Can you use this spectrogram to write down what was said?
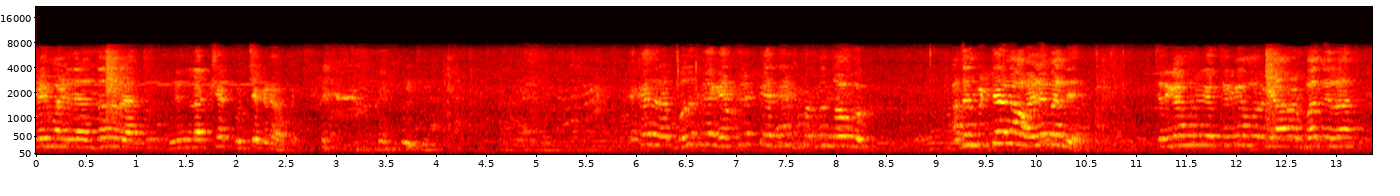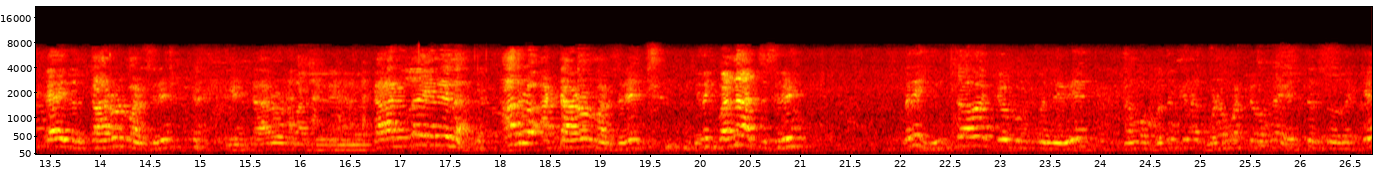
ಕೈ ಮಾಡಿದೆ ಅಂತಂದ್ರೆ ನಿನ್ನ ಲಕ್ಷ್ಯ ಕುಚ್ಚ ಕಡೆ ಹೋಗ್ಬೇಕು ಯಾಕಂದ್ರೆ ಬದುಕಿನಾಗ ಎತ್ತರಕ್ಕೆ ಎತ್ತರಕ್ಕೆ ಬಂದು ಹೋಗ್ಬೇಕು. ಅದನ್ನ ಬಿಟ್ಟೆ ನಾವು ಹಳ್ಳಿ ಮಂದಿ ತಿರ್ಗಾ ಮುರುಗೆ ಯಾರು ಬಂದಿಲ್ಲ? ಏ ಇದು ಟಾರ್ ರೋಡ್ ಮಾಡಿಸ್ರಿ. ಏನ್ ಟಾರ್ ರೋಡ್ ಮಾಡಿಸಿದ್ರಿ ನಿಮ್ಗೆ ಕಾರ್ ಇಲ್ಲ, ಏನಿಲ್ಲ. ಆದ್ರೂ ಆ ಟಾರ್ ರೋಡ್ ಮಾಡಿಸ್ರಿ. ಇದಕ್ಕೆ ಬಣ್ಣ ಹಚ್ಚಿಸ್ರಿ. ಬರೀ ಇಂಥವ ಕೇಳ್ಕೊಂಡು ಬಂದೀವಿ. ನಮ್ಮ ಬದುಕಿನ ಗುಣಮಟ್ಟವನ್ನ ಎತ್ತರಿಸೋದಕ್ಕೆ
